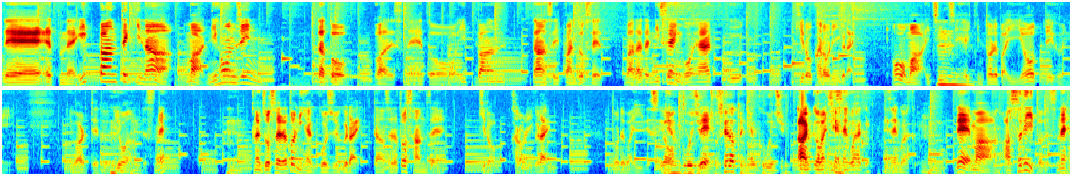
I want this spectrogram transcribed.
でえっとね一般的なまあ日本人だとはですねえっと一般男性一般女性まあ大体2500キロカロリーぐらいをまあ1日平均取ればいいよっていうふうに言われてるようなんですね、うん。女性だと250ぐらい男性だと3000キロカロリーぐらい取ればいいですよ。250で女性だと250あごめん2500 2500 2500、うんうん。でまあアスリートですね。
